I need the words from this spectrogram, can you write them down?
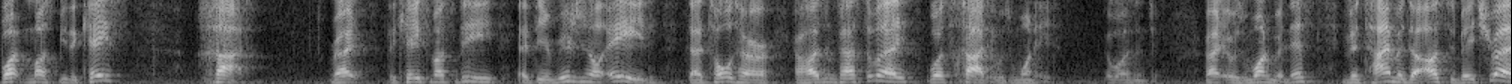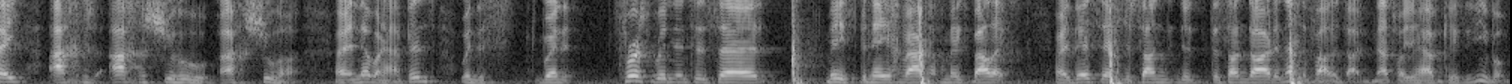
what must be the case? Chad. Right? The case must be that the original aid that told her her husband passed away was chad. It was one aid. It wasn't two. Right? It was one witness. V'taima da asu beitrei achshuha. Right? And then what happens when the when first witnesses said meis b'neich v'achach meis balech. Right? They said your son the, the, son died and then the father died. And that's why you have a case of yibum.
